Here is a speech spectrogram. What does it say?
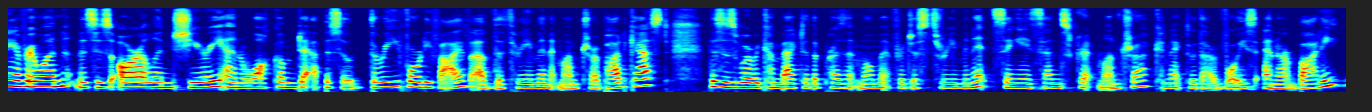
Hey everyone, this is Aaralyn Shiri and welcome to episode 345 of the 3 Minute Mantra podcast. This is where we come back to the present moment for just 3 minutes, sing a Sanskrit mantra, connect with our voice and our body.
